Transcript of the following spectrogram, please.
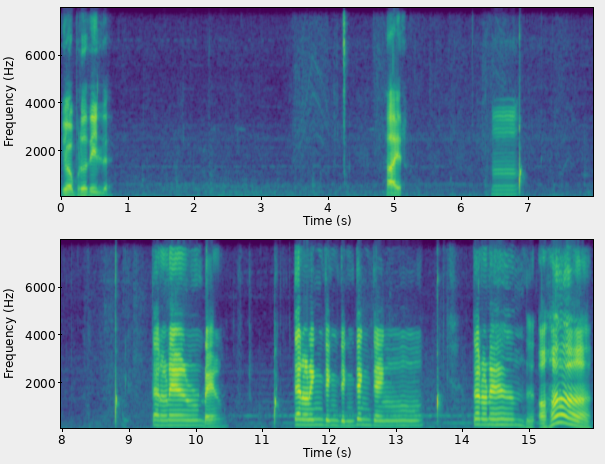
Yok burada değildi. Hayır. Hmm. Aha!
